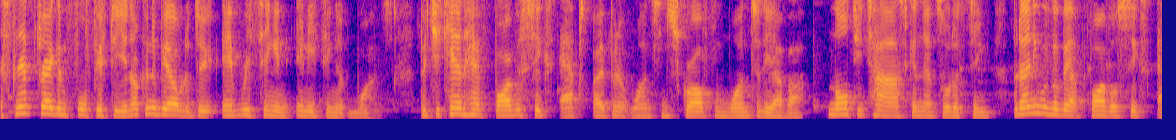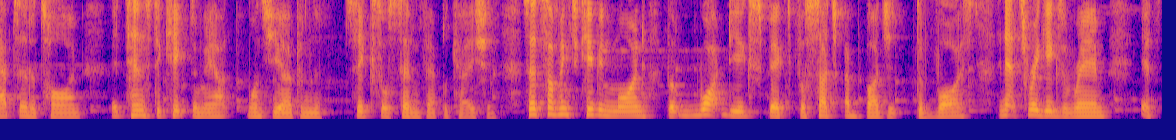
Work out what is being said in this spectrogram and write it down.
a Snapdragon 450, you're not going to be able to do everything and anything at once, but you can have five or six apps open at once and scroll from one to the other, multitask and that sort of thing, but only with about five or six apps at a time. It tends to kick them out once you open the sixth or seventh application. So that's something to keep in mind, but what do you expect for such a budget device? And at three gigs of RAM, it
